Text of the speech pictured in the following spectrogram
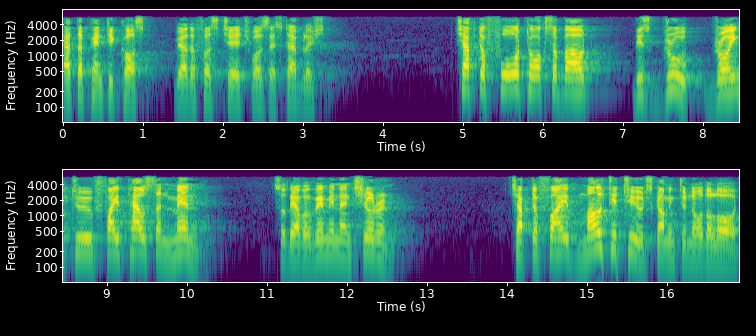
at the Pentecost, where the first church was established. Chapter 4 talks about this group growing to 5,000 men. So there were women and children. Chapter 5 multitudes coming to know the Lord.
